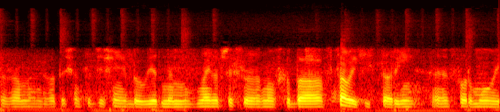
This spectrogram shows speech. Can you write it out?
sezon 2010 był jednym z najlepszych sezonów chyba w całej historii e, Formuły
